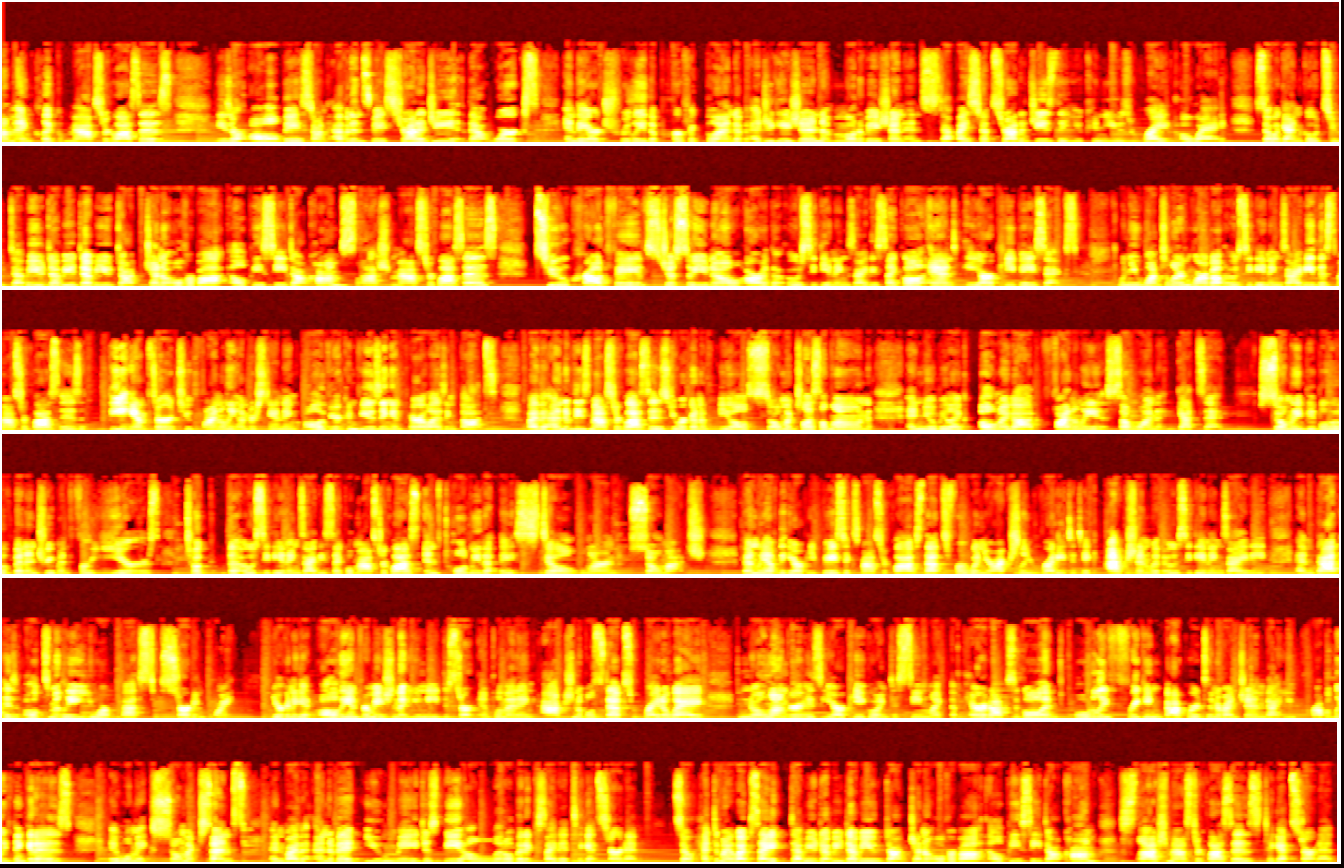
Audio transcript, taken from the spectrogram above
www.jennaoverbaughLPC.com and click masterclasses. These are all based on evidence based strategy that works, and they are truly the perfect blend of education, motivation, and step by step strategies that you can use right away. So, again, go to www.jennaoverbaughLPC.com slash masterclasses. Two crowd faves, just so you know, are the OCD and anxiety cycle and ERP basics. When you want to learn more about OCD and anxiety, this masterclass is the answer to finally understanding all of your confusing and paralyzing thoughts. By the end of these masterclasses, you are going to feel so much less alone and you'll be like, oh my God, finally someone gets it. So many people who have been in treatment for years took the OCD and anxiety cycle masterclass and told me that they still learned so much. Then we have the ERP Basics Masterclass. That's for when you're actually ready to take action with OCD and anxiety. And that is ultimately your best starting point. You're going to get all the information that you need to start implementing actionable steps right away. No longer is ERP going to seem like the paradoxical and totally freaking backwards intervention that you probably think it is. It will make so much sense. And by the end of it, you may just be a little bit excited to get started. So head to my website, www.jennaoverbaughlpc.com slash masterclasses to get started.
